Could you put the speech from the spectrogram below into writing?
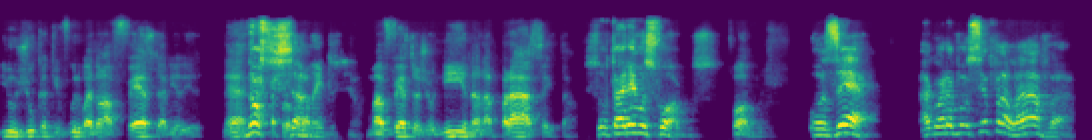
e o Juca Kifuri vai dar uma festa ali né? Nossa, mãe do céu. Uma festa junina na praça e tal. Soltaremos fogos. Fogos. Ô Zé, agora você falava,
